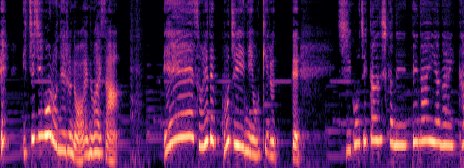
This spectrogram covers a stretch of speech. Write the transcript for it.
え、1時頃寝るの ?NY さん。ええー、それで5時に起きるって、4、5時間しか寝てないやないか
